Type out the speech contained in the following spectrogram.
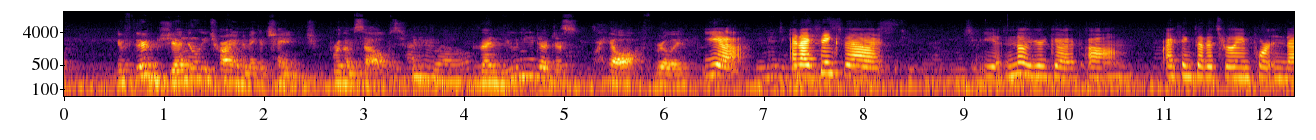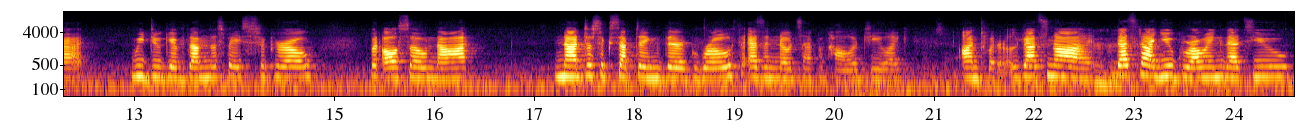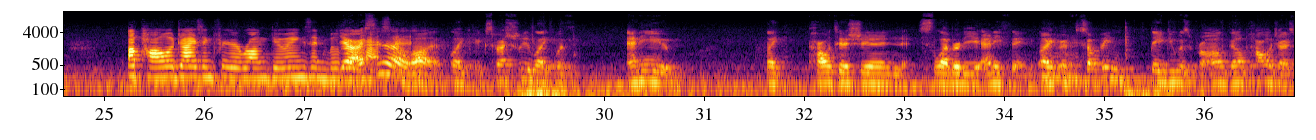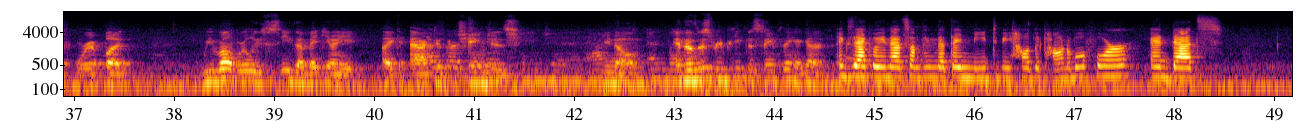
if they're genuinely trying to make a change for themselves, Just trying Mhm. grow. then you need to just lay off. Really. yeah. You need to And give I them think space that- to grow. I'm sorry. Yeah, no, you're good. Um, I think that it's really important that we do give them the space to grow, but also not not just accepting their growth as a notes app apology like on Twitter. Like that's not Mhm. that's not you growing, that's you apologizing for your wrongdoings and moving Yeah, I past see that it. a lot. Like especially like with any like politician, celebrity, anything. Like Mhm. if something they do is wrong, they'll apologize for it, but we won't really see them making any like active Effort to changes. change it and act You know, and, and they'll just repeat the same thing again. Exactly, and that's something that they need to be held accountable for, and that's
